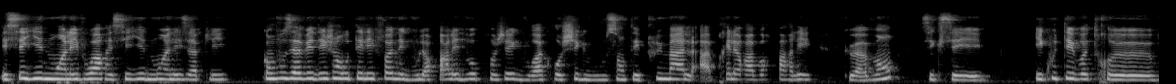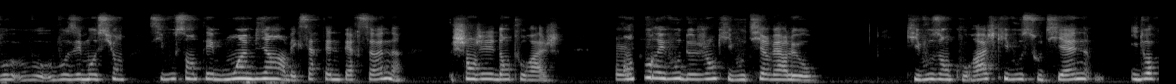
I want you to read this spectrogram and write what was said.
essayez de moins les voir, essayez de moins les appeler. Quand vous avez des gens au téléphone et que vous leur parlez de vos projets, que vous raccrochez, que vous vous sentez plus mal après leur avoir parlé qu'avant, c'est que c'est écoutez votre, vos, émotions. Si vous sentez moins bien avec certaines personnes, changez d'entourage. Mm. Entourez-vous de gens qui vous tirent vers le haut, qui vous encouragent, qui vous soutiennent. Ils doivent,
